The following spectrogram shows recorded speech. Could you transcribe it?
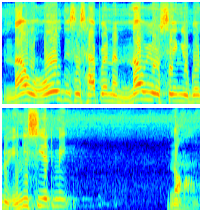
now all this has happened and now you're saying you're going to initiate me? No,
